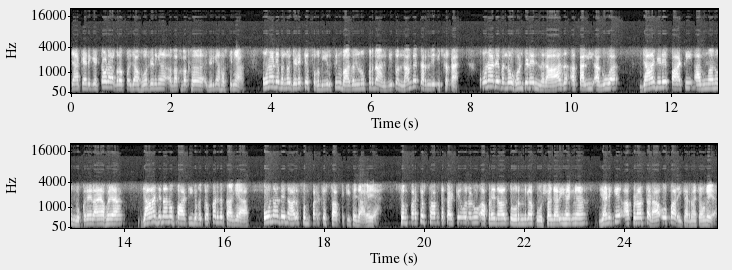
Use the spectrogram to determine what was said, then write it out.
ਜਾਂ ਕਹਿ ਦਈਏ ਟੋੜਾ ਗਰੁੱਪ ਜਾਂ ਹੋਰ ਜਿਹੜੀਆਂ ਵੱਖ-ਵੱਖ ਜਿਹੜੀਆਂ ਹਸਤੀਆਂ, ਉਹਨਾਂ ਦੇ ਵੱਲੋਂ ਜਿਹੜੇ ਕਿ ਸੁਖਬੀਰ ਸਿੰਘ ਬਾਦਲ ਨੂੰ ਪ੍ਰਧਾਨਗੀ ਤੋਂ ਲਾਂਭੇ ਕਰਨ ਦੀ ਇੱਛੁਕ ਹੈ, ਉਹਨਾਂ ਦੇ ਵੱਲੋਂ ਹੁਣ ਜਿਹੜੇ ਨਾਰਾਜ਼ ਅਕਾਲੀ ਆਗੂ ਆ, ਜਾਂ ਜਿਹੜੇ ਪਾਰਟੀ ਆਗੂਆਂ ਨੂੰ ਨੁਕਰੇ ਲਾਇਆ ਹੋਇਆ, ਜਾਂ ਜਿਨ੍ਹਾਂ ਨੂੰ ਪਾਰਟੀ ਦੇ ਵਿੱਚੋਂ ਕੱਢ ਦਿੱਤਾ ਗਿਆ, ਉਹਨਾਂ ਦੇ ਨਾਲ ਸੰਪਰਕ ਸਥਾਪਿਤ ਕੀਤੇ ਜਾ ਰਹੇ ਆ। ਸੰਪਰਕ ਸਥਾਪਿਤ ਕਰਕੇ ਉਹਨਾਂ ਨੂੰ ਆਪਣੇ ਨਾਲ ਤੋਰਨ ਦੀਆਂ ਕੋਸ਼ਿਸ਼ਾਂ ਜਾਰੀ ਹੈਗੀਆਂ ਯਾਨੀ ਕਿ ਆਪਣਾ ਧੜਾ ਉਹ ਭਾਰੀ ਕਰਨਾ ਚਾਹੁੰਦੇ ਆ।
